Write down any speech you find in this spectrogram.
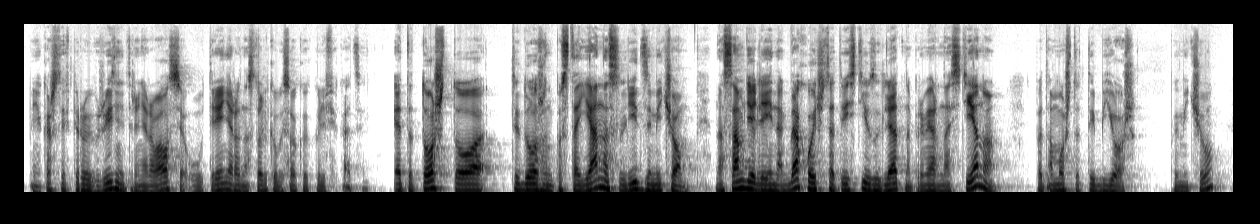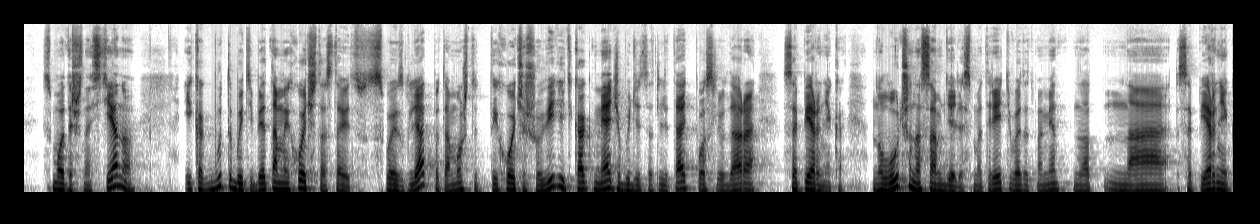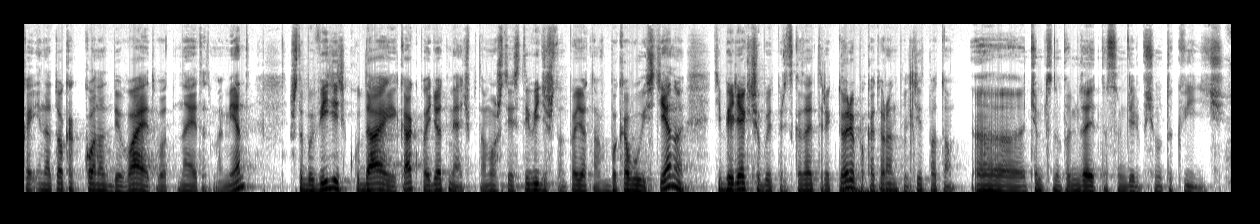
Мне кажется, я впервые в жизни тренировался у тренера настолько высокой квалификации. Это то, что ты должен постоянно следить за мячом. На самом деле, иногда хочется отвести взгляд, например, на стену, потому что ты бьешь по мячу, смотришь на стену, и как будто бы тебе там и хочется оставить свой взгляд, потому что ты хочешь увидеть, как мяч будет отлетать после удара соперника. Но лучше на самом деле смотреть в этот момент на, на соперника и на то, как он отбивает вот на этот момент, чтобы видеть, куда и как пойдет мяч. Потому что если ты видишь, что он пойдет там, в боковую стену, тебе легче будет предсказать траекторию, по которой он полетит потом. А, чем-то напоминает на самом деле почему-то Квидич.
